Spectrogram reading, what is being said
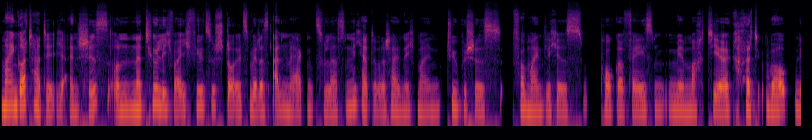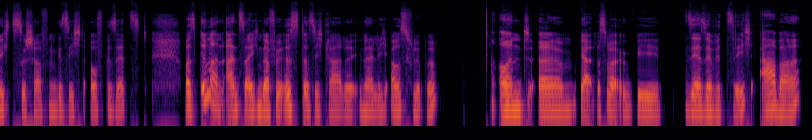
Mein Gott, hatte ich einen Schiss. Und natürlich war ich viel zu stolz, mir das anmerken zu lassen. Ich hatte wahrscheinlich mein typisches, vermeintliches Pokerface. Mir macht hier gerade überhaupt nichts zu schaffen, Gesicht aufgesetzt. Was immer ein Anzeichen dafür ist, dass ich gerade innerlich ausflippe. Und ähm, ja, das war irgendwie sehr, sehr witzig. Aber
